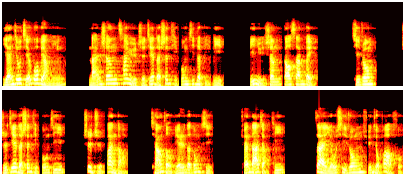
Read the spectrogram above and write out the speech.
研究结果表明，男生参与直接的身体攻击的比例比女生高三倍。其中，直接的身体攻击是指绊倒、抢走别人的东西、拳打脚踢，在游戏中寻求报复，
